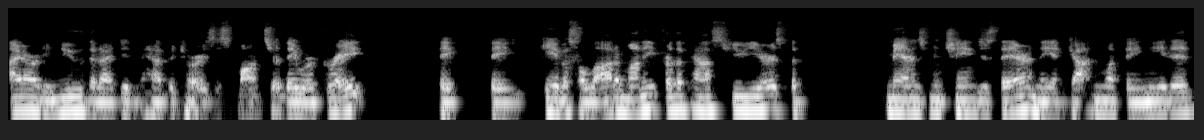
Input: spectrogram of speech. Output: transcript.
i already knew that i didn't have Vittoria as a sponsor they were great they they gave us a lot of money for the past few years but management changes there and they had gotten what they needed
